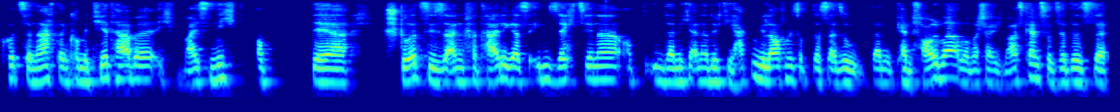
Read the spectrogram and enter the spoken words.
kurz danach dann kommentiert habe. Ich weiß nicht, ob der Sturz dieses einen Verteidigers im 16er, ob ihm da nicht einer durch die Hacken gelaufen ist, ob das also dann kein Foul war, aber wahrscheinlich war es keins, sonst hätte es der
